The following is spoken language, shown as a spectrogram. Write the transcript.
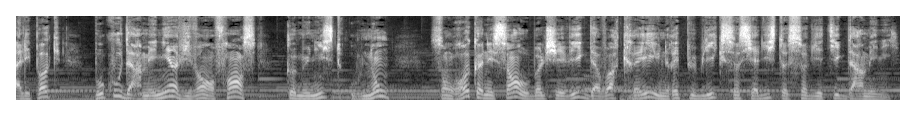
À l'époque, beaucoup d'Arméniens vivant en France, communistes ou non, sont reconnaissants aux bolcheviks d'avoir créé une république socialiste soviétique d'Arménie.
